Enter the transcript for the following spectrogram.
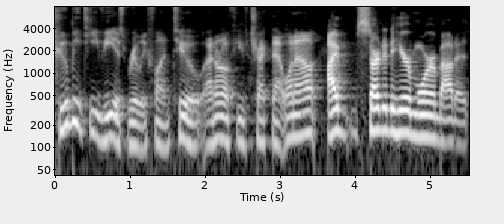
Tubi TV is really fun too. I don't know if you've checked that one out. I've started to hear more about it.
